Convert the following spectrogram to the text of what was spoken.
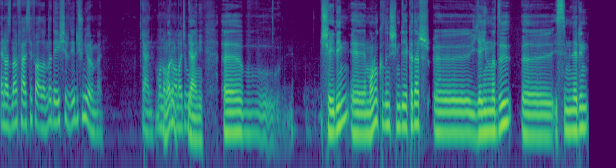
en azından felsefe alanında değişir diye düşünüyorum ben. Yani Umarım. amacı bu. Yani e, şeyin e, Monocle'ın şimdiye kadar e, yayınladığı e, isimlerin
